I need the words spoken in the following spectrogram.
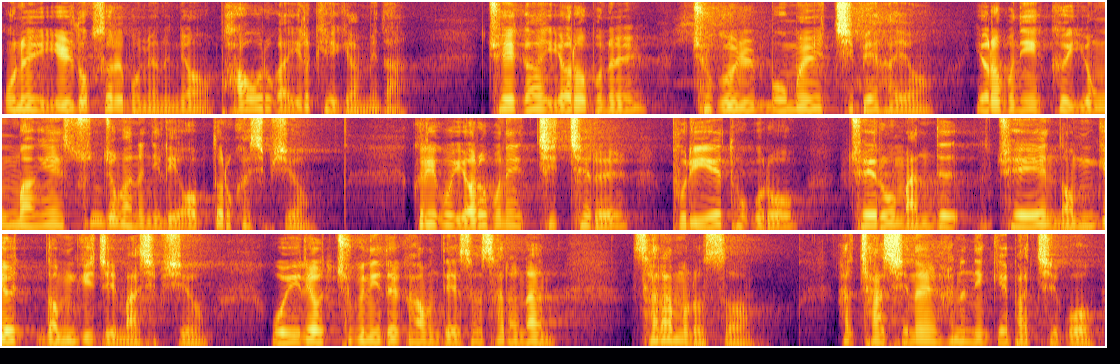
오늘 일독서를 보면은요, 바오로가 이렇게 얘기합니다. 죄가 여러분을 죽을 몸을 지배하여 여러분이 그 욕망에 순종하는 일이 없도록 하십시오. 그리고 여러분의 지체를 불의의 도구로 죄로 만드 죄에 넘겨 넘기지 마십시오. 오히려 죽은 이들 가운데서 살아난 사람으로서 하- 자신을 하느님께 바치고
